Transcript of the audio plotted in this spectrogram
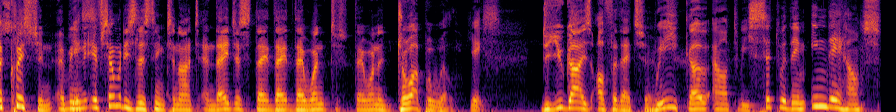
costs. question. I mean, Yes. if somebody's listening tonight and they just they, they, they want they want to draw up a will, yes. do you guys offer that service? We go out, we sit with them in their house,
